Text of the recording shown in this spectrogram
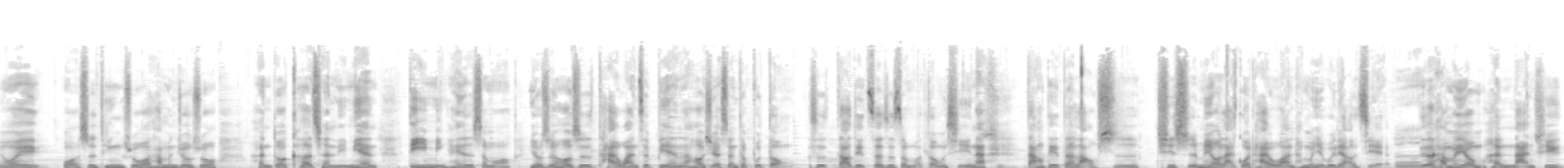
因为我是听说他们就说。很多课程里面地名还是什么，有时候是台湾这边，然后学生都不懂是到底这是什么东西。那当地的老师其实没有来过台湾，他们也不了解，就是他们又很难去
